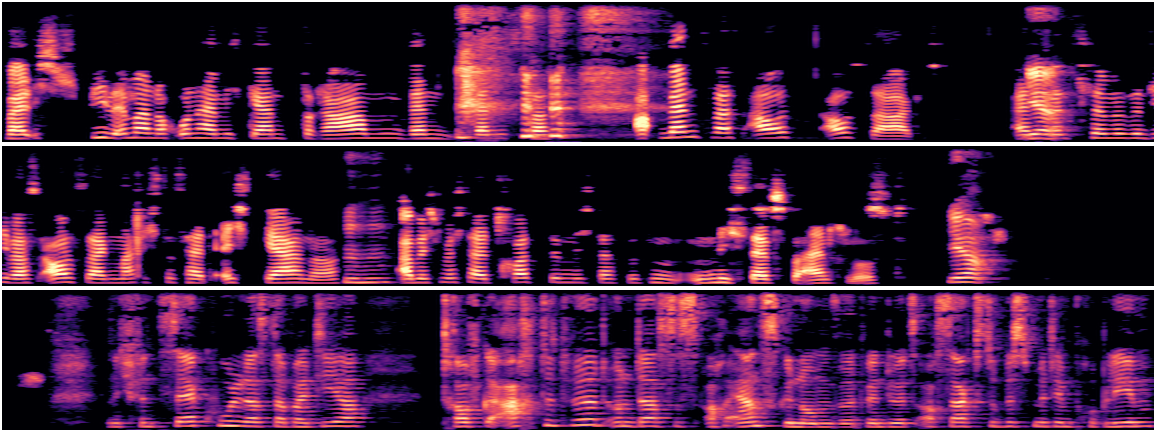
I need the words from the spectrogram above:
Weil ich spiele immer noch unheimlich gern Dramen, wenn wenn es was wenn es was aus, aussagt. Also ja. wenn es Filme sind, die was aussagen, mache ich das halt echt gerne. Mhm. Aber ich möchte halt trotzdem nicht, dass es mich selbst beeinflusst. Ja. Und ich finde es sehr cool, dass da bei dir drauf geachtet wird und dass es auch ernst genommen wird. Wenn du jetzt auch sagst, du bist mit dem Problem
